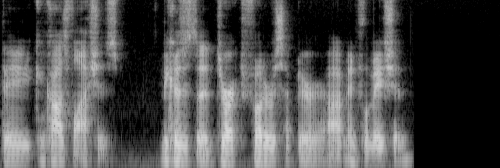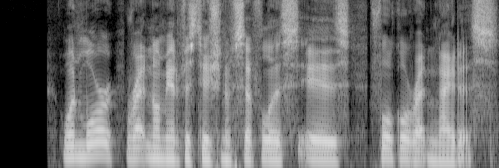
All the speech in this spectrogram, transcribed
they can cause flashes because it's a direct photoreceptor um, inflammation. One more retinal manifestation of syphilis is focal retinitis.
